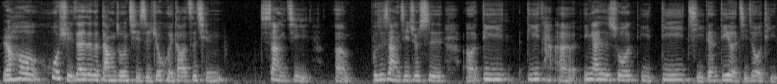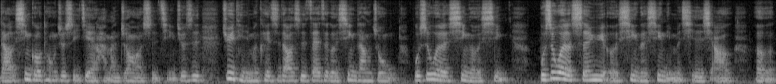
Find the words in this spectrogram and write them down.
然后或许在这个当中，其实就回到之前上一季，呃，不是上一季，就是呃第一第一台，呃，应该是说以第一集跟第二集就有提到，性沟通就是一件还蛮重要的事情。就是具体你们可以知道，是在这个性当中，不是为了性而性，不是为了生育而性的性，你们其实想要呃。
